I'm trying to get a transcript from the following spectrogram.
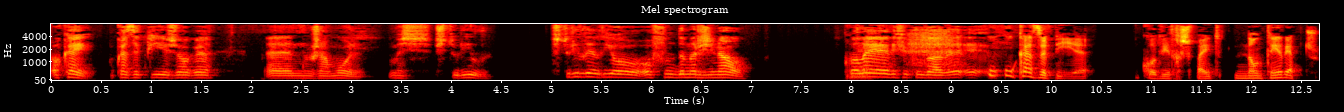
ok, o Casa Pia joga uh, no Jamor, mas Estoril. Estoril é ali ao, ao fundo da marginal. Qual é, é a dificuldade? É, é... O, o Casa Pia, com o devido respeito, não tem adeptos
